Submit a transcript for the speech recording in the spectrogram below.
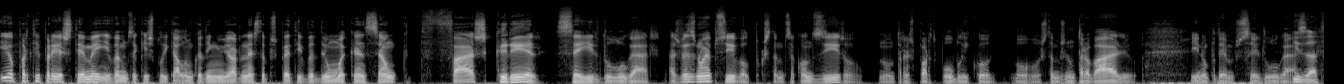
Eu parti para este tema e vamos aqui explicá-lo um bocadinho melhor nesta perspectiva de uma canção que te faz querer sair do lugar. Às vezes não é possível, porque estamos a conduzir, ou num transporte público, ou, ou estamos no trabalho e não podemos sair do lugar. Exato.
